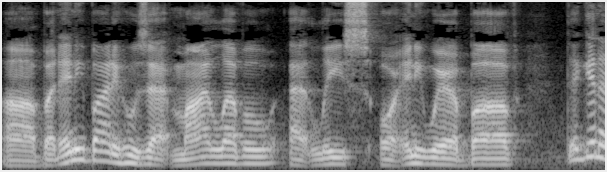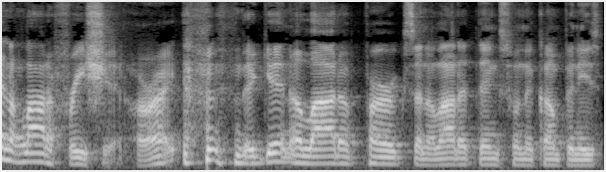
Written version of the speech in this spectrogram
Uh, but anybody who's at my level, at least, or anywhere above, they're getting a lot of free shit, all right? they're getting a lot of perks and a lot of things from the companies,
